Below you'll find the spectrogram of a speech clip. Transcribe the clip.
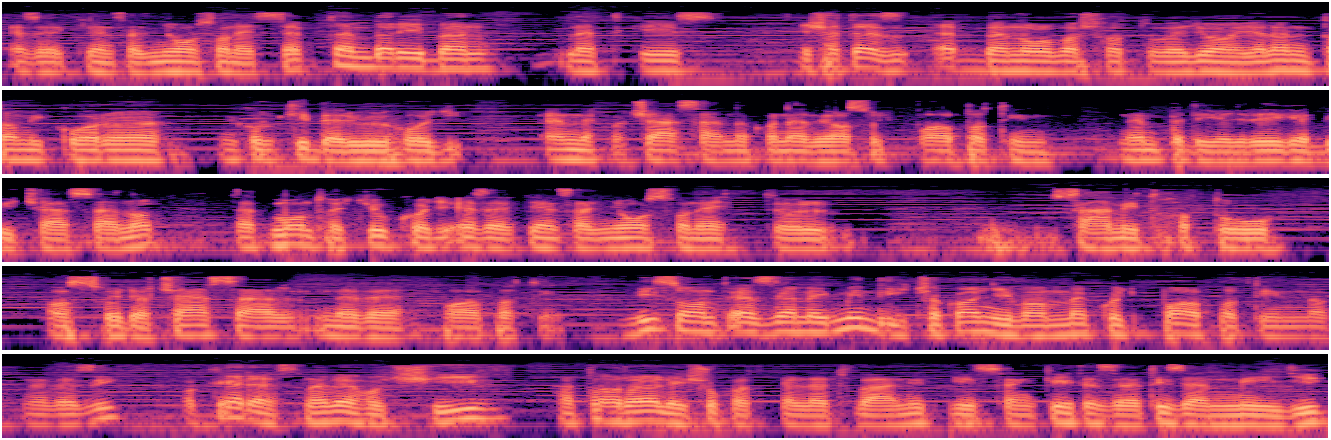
1981. szeptemberében lett kész, és hát ez, ebben olvasható egy olyan jelent, amikor, amikor kiderül, hogy ennek a császárnak a neve az, hogy Palpatine, nem pedig egy régebbi császárnak. Tehát mondhatjuk, hogy 1981-től számítható az, hogy a császár neve Palpatine. Viszont ezzel még mindig csak annyi van meg, hogy Palpatinnak nevezik. A kereszt neve, hogy Sív, hát arra elég sokat kellett várni, hiszen 2014-ig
